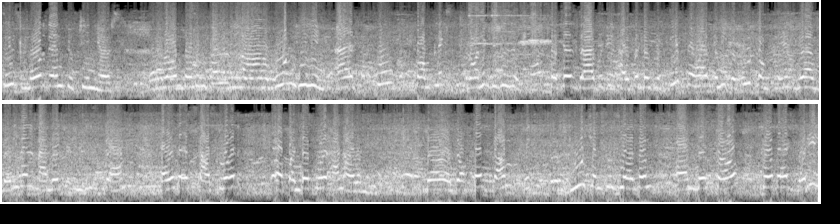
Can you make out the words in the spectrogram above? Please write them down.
since more than 15 years. From uh, wound healing and to complex chronic diseases such as diabetes, hypertension. If they have any acute complaints, they are very well managed in this camp held at Saswad, uh, Pandharpur and Alandi. The doctors come with huge enthusiasm and they serve so that very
